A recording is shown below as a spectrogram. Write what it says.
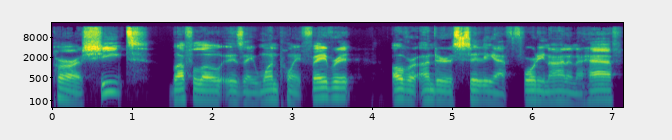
Per our sheet, Buffalo is a one point favorite. Over under sitting at 49 and a half.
